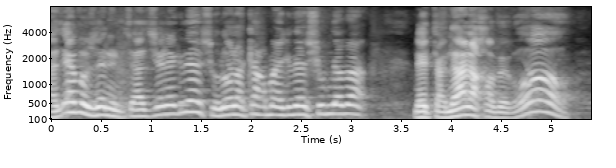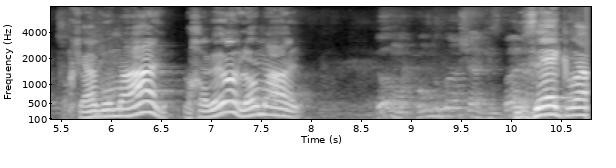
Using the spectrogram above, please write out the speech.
אז איפה שזה נמצא זה של הקדש, הוא לא לקח מהקדש שום דבר. נתנה לחברו, עכשיו הוא מעל, וחברו לא מעל. לא. זה כבר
